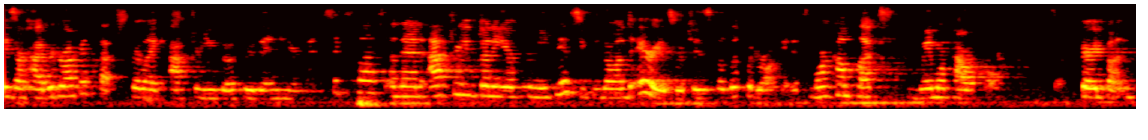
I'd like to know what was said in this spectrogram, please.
is our hybrid rockets. That's for like after you go through the Engineering 96 class. And then after you've done a year of Prometheus, you can go on to Ares, which is the liquid rocket. It's more complex, way more powerful. So very fun.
